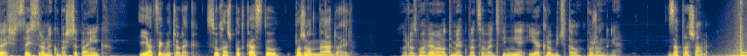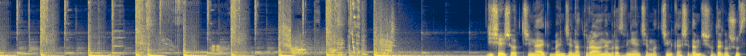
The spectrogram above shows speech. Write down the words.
Cześć, z tej strony Kuba Szczepanik i Jacek Wieczorek. Słuchasz podcastu Porządny Agile. Rozmawiamy o tym, jak pracować zwinnie i jak robić to porządnie. Zapraszamy. Dzisiejszy odcinek będzie naturalnym rozwinięciem odcinka 76,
